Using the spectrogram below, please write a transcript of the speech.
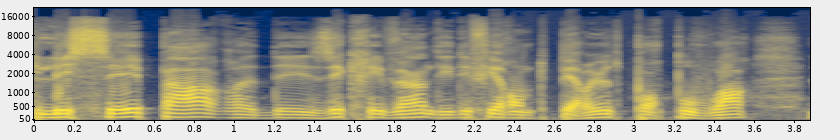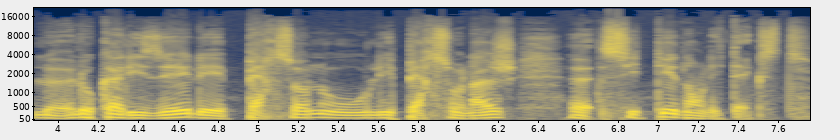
laissées par des écrivains des différentes périodes pour pouvoir localiser les personnes ou les personnages euh, cités dans les textes.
